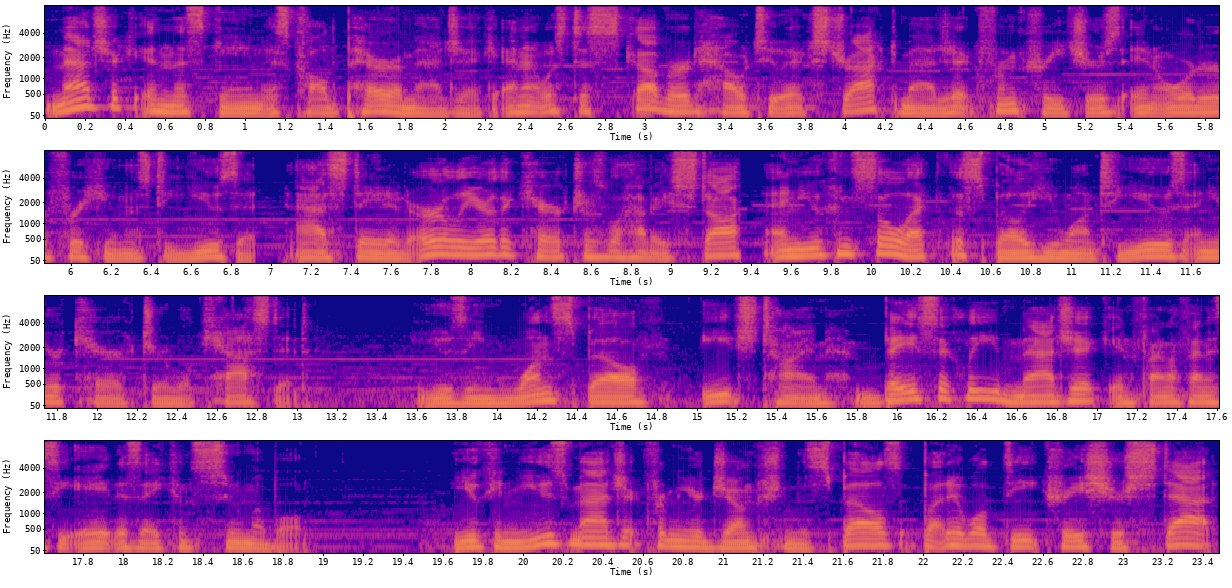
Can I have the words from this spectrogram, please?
Magic in this game is called paramagic, and it was discovered how to extract magic from creatures in order for humans to use it. As stated earlier, the characters will have a stock, and you can select the spell you want to use and your character will cast it using one spell each time. Basically, magic in Final Fantasy VIII is a consumable. You can use magic from your junction to spells, but it will decrease your stat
